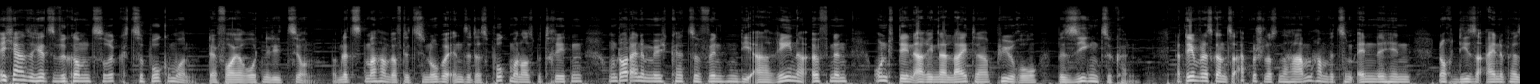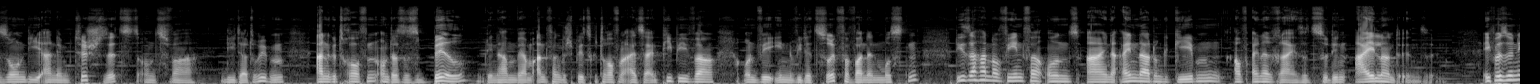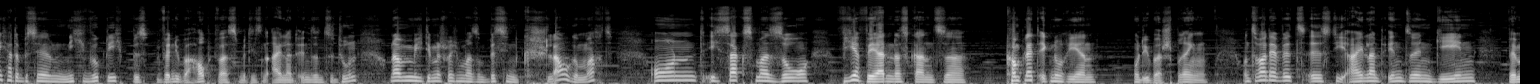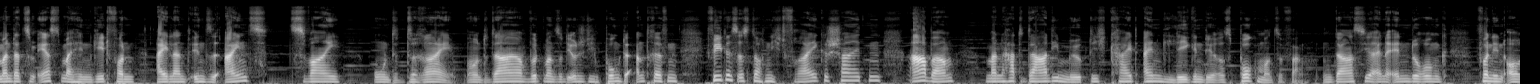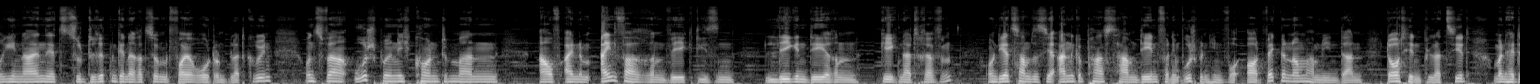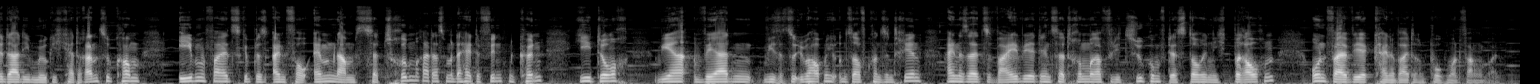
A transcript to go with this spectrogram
Ich heiße euch jetzt willkommen zurück zu Pokémon, der feuerroten Edition. Beim letzten Mal haben wir auf der Zinnoberinsel das Pokémon-Haus betreten, um dort eine Möglichkeit zu finden, die Arena öffnen und den Arena-Leiter Pyro besiegen zu können. Nachdem wir das Ganze abgeschlossen haben, haben wir zum Ende hin noch diese eine Person, die an dem Tisch sitzt, und zwar die da drüben, angetroffen und das ist Bill, den haben wir am Anfang des Spiels getroffen, als er ein Pipi war und wir ihn wieder zurückverwandeln mussten. Dieser hat auf jeden Fall uns eine Einladung gegeben auf eine Reise zu den Island-Inseln. Ich persönlich hatte bisher nicht wirklich, bis, wenn überhaupt, was mit diesen Island-Inseln zu tun und habe mich dementsprechend mal so ein bisschen schlau gemacht. Und ich sag's mal so, wir werden das Ganze komplett ignorieren und überspringen. Und zwar der Witz ist, die Island-Inseln gehen, wenn man da zum ersten Mal hingeht, von Island-Insel 1, 2 und 3. Und da wird man so die unterschiedlichen Punkte antreffen. Vieles ist noch nicht freigeschalten, aber man hat da die Möglichkeit, ein legendäres Pokémon zu fangen. Und da ist hier eine Änderung von den Originalen jetzt zur dritten Generation mit Feuerrot und Blattgrün. Und zwar ursprünglich konnte man auf einem einfacheren Weg diesen legendären Gegner treffen. Und jetzt haben sie es hier angepasst, haben den von dem ursprünglichen Ort weggenommen, haben ihn dann dorthin platziert und man hätte da die Möglichkeit ranzukommen. Ebenfalls gibt es ein VM namens Zertrümmerer, das man da hätte finden können. Jedoch, wir werden, wie gesagt, so überhaupt nicht uns darauf konzentrieren. Einerseits, weil wir den Zertrümmerer für die Zukunft der Story nicht brauchen und weil wir keine weiteren Pokémon fangen wollen.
